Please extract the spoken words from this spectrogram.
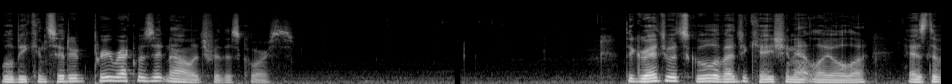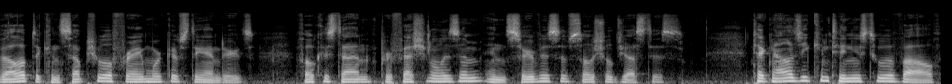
will be considered prerequisite knowledge for this course. The Graduate School of Education at Loyola has developed a conceptual framework of standards focused on professionalism in service of social justice. Technology continues to evolve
